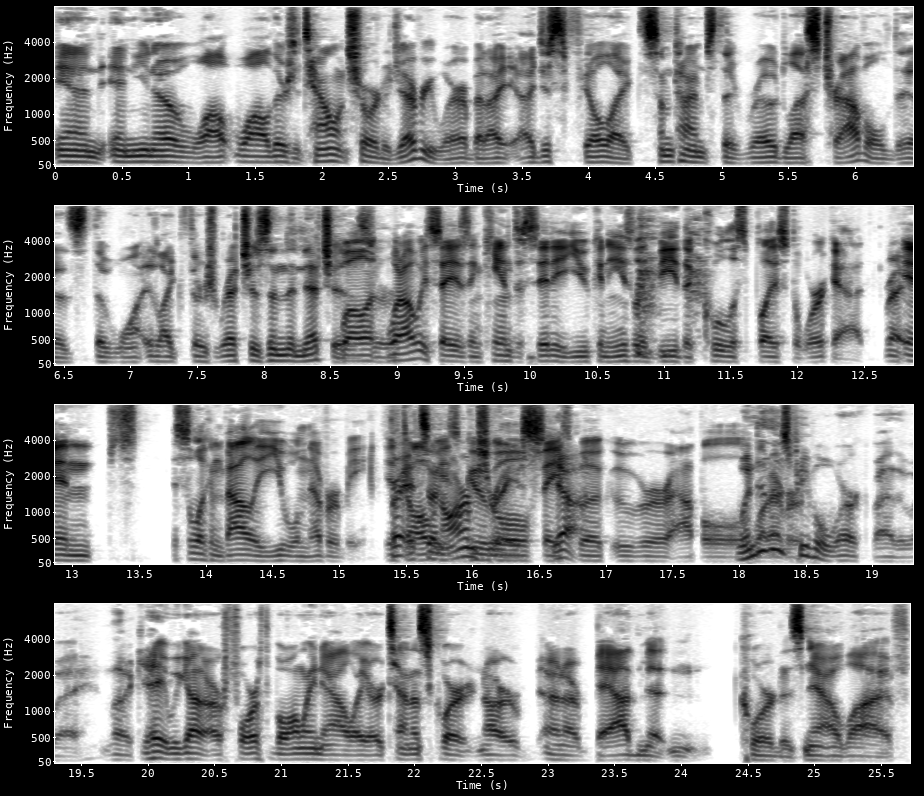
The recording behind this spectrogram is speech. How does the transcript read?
and and you know while while there's a talent shortage everywhere but i i just feel like sometimes the road less traveled is the one like there's riches in the niches Well, or- what I always say is in Kansas City, you can easily be the coolest place to work at. Right. S- Silicon Valley, you will never be. It's Right, it's an always arms Google, race, yeah. Facebook, Uber, Apple. when do those people work by the way like hey we got our fourth bowling alley our tennis court and our and our badminton court is now live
